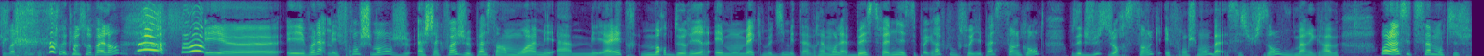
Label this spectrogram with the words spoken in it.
tu vois, parce qu'elle fout avec le sopalin. Et, euh, et voilà, mais franchement, je, à chaque fois, je passe un mois, mais à, mais à être morte de rire. Et mon mec me dit, mais t'as vraiment la best famille. Et c'est pas grave que vous soyez pas 50, vous êtes juste genre 5. Et franchement, bah, c'est suffisant, vous vous mariez grave. Voilà, c'était ça mon kiff.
